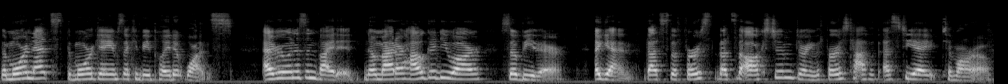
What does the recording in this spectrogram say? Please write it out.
The more nets, the more games that can be played at once. Everyone is invited, no matter how good you are, so be there. Again, that's the first that's the Gym during the first half of STA tomorrow.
